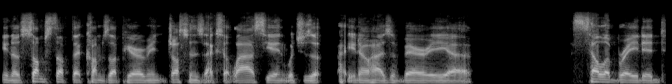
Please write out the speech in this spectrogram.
you know, some stuff that comes up here, I mean, Justen's ex Atlassian, which is a, you know, has a very uh, celebrated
